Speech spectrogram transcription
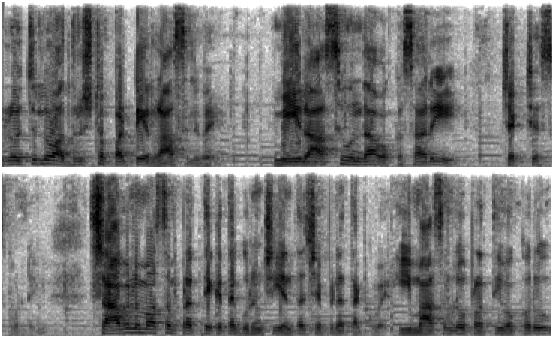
రోజుల్లో అదృష్టం పట్టే రాశులవే. మీ రాశి ఉందా ఒక్కసారి చెక్ చేసుకోండి. శ్రావణ మాసం ప్రత్యేకత గురించి ఎంత చెప్పినా తక్కువే. ఈ మాసంలో ప్రతి ఒక్కరూ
